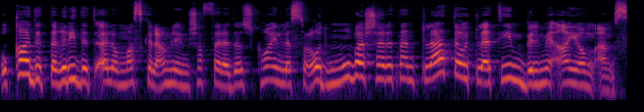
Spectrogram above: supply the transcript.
وقادت تغريدة إيلون ماسك العملة المشفرة دوج كوين للصعود مباشرة 33% يوم أمس.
